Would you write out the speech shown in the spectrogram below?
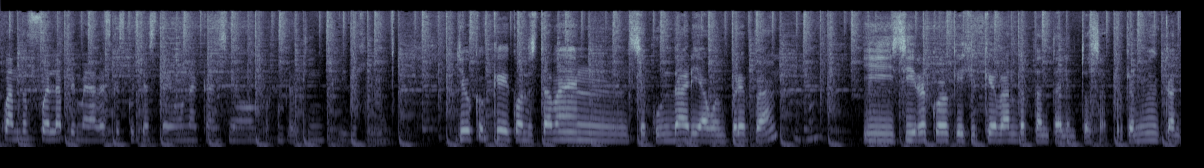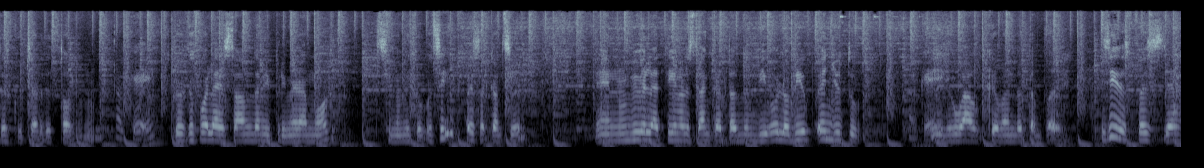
cuándo fue la primera vez que escuchaste una canción, por ejemplo, Kinky, de Gil. Yo creo que cuando estaba en secundaria o en prepa, y sí recuerdo que dije, qué banda tan talentosa, porque a mí me encanta escuchar de todo, ¿no? Ok. Creo que fue la de Sound de mi primer amor, si no me equivoco. Sí, fue esa canción. En un Vive Latino lo estaban cantando en vivo, lo vi en YouTube. Ok. Y dije, wow, qué banda tan padre. Y sí, después ya.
